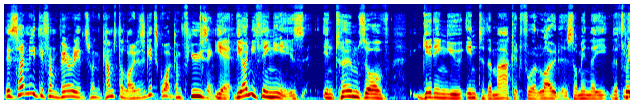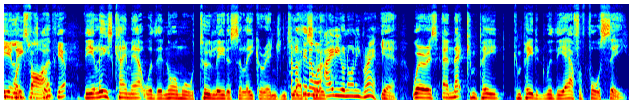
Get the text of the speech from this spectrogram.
there's so many different variants when it comes to Lotus. It gets quite confusing. Yeah, the only thing is, in terms of getting you into the market for a Lotus, I mean the the three point five, yep. the Elise came out with the normal two liter Celica engine. And I think they were 80 or 90 grand. Yeah, whereas and that compete competed with the Alfa Four C.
